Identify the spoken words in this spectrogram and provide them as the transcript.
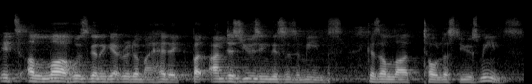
it's Allah who's going to get rid of my headache. But I'm just using this as a means because Allah told us to use means.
